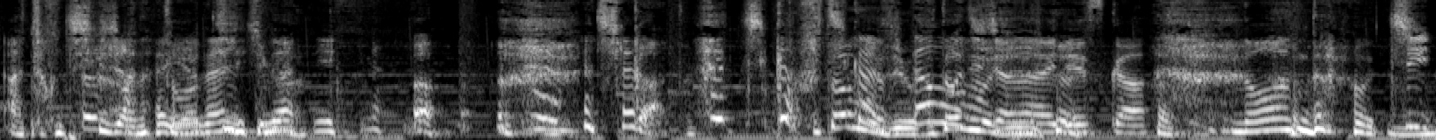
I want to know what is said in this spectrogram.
あ土地じゃない？よ何？地何？地下。地下地下二文字じゃないですか。なんだろう？地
